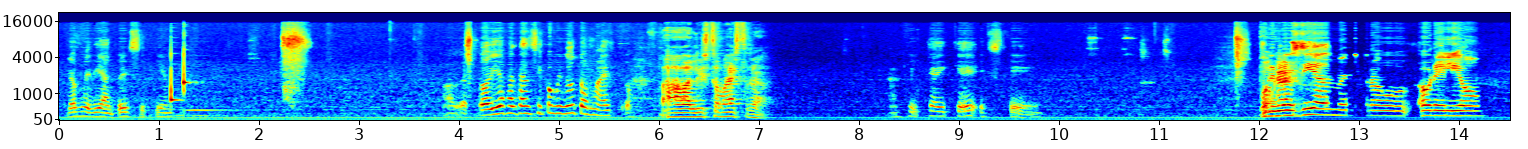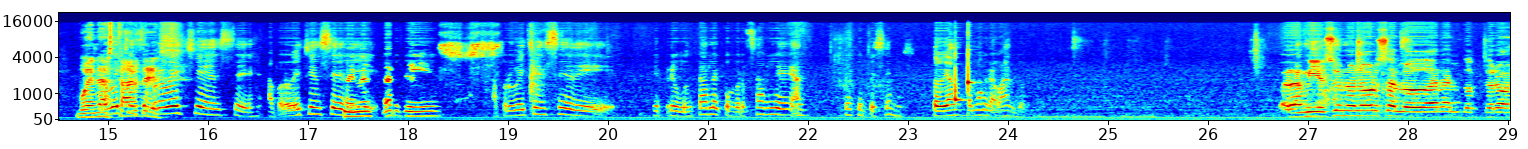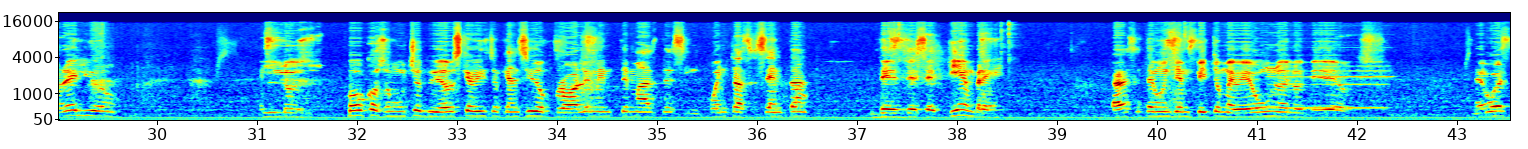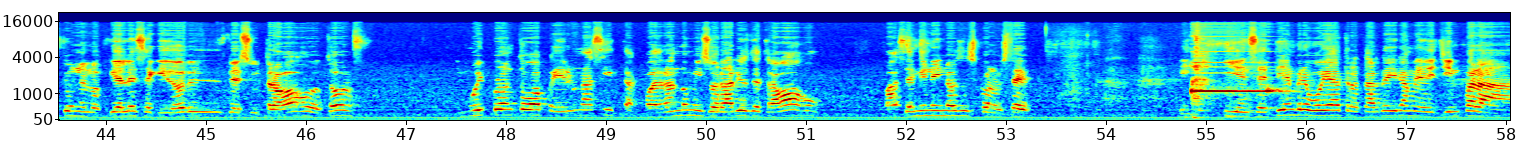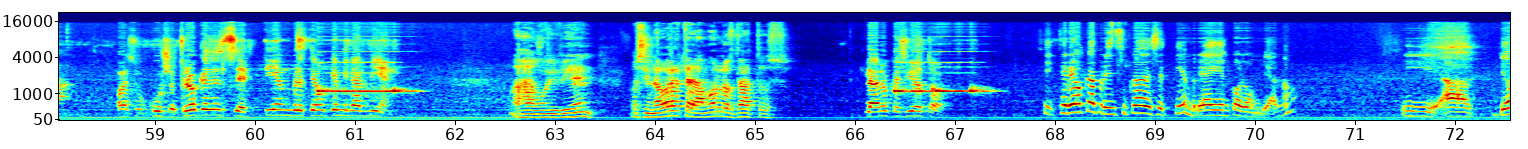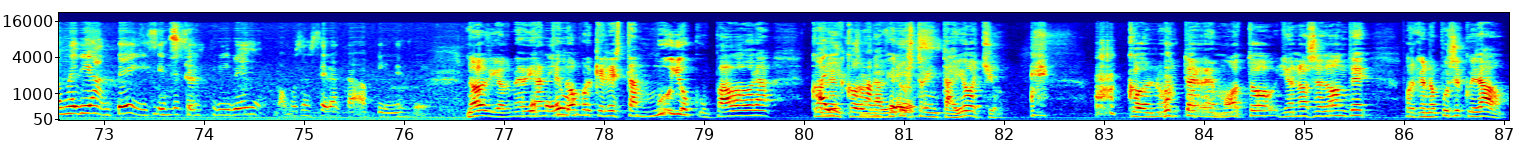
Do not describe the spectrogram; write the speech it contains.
Los mediante ese tiempo. A ver, todavía faltan cinco minutos, maestro. Ah, listo, maestra. Así que hay que este, Buenos días, maestro Aurelio. Buenas tardes. Aprovechense, aprovechense de, Buenas tardes. aprovechense de, de, preguntarle, conversarle antes de que empecemos. Todavía no estamos grabando. Para mí es un honor saludar al doctor Aurelio. En los pocos o muchos videos que he visto que han sido probablemente más de 50, 60 desde septiembre cada vez que tengo un tiempito me veo uno de los videos. Me he vuelto uno de los fieles seguidores de su trabajo, doctor. Y muy pronto voy a pedir una cita, cuadrando mis horarios de trabajo, para hacerme una hipnosis con usted. Y, y, en septiembre voy a tratar de ir a Medellín para, para su curso. Creo que es en septiembre, tengo que mirar bien. Ah, muy bien. O si no, ahora te damos los datos. Claro que sí, doctor. Sí, creo que a principios de septiembre hay en Colombia, ¿no? Y a Dios mediante, y si es que se inscriben, vamos a hacer acá a fines de... No, Dios mediante no, porque él está muy ocupado ahora con Ay, el coronavirus 38. con un terremoto, yo no sé dónde, porque no puse cuidado,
